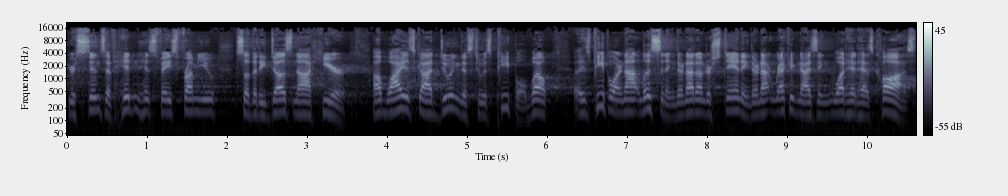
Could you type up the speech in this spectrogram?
Your sins have hidden his face from you so that he does not hear. Uh, why is God doing this to his people? Well, his people are not listening, they're not understanding, they're not recognizing what it has caused.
